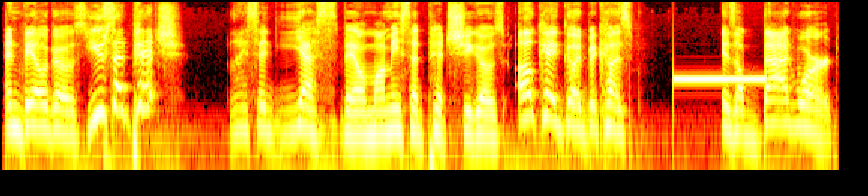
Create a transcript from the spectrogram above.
And Vail goes, You said pitch? And I said, Yes, Vail. Mommy said pitch. She goes, Okay, good, because is a bad word.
